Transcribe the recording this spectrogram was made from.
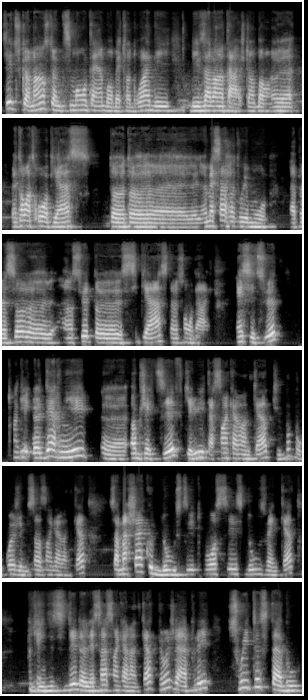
tu sais, tu commences, tu as un petit montant. Bon, ben, tu as droit à des, avantages. Bon, mettons à 3 piastres, tu as, euh, un message à tous les mois. Après ça, euh, ensuite, 6 piastres, un sondage. Ainsi de suite. le dernier euh, objectif, qui lui est à 144, je ne sais pas pourquoi j'ai mis ça à 144, ça marchait à coup de 12, tu sais, 3, 6, 12, 24. Puis j'ai décidé de laisser à 144. Puis moi, je l'ai appelé Sweetest Taboo.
